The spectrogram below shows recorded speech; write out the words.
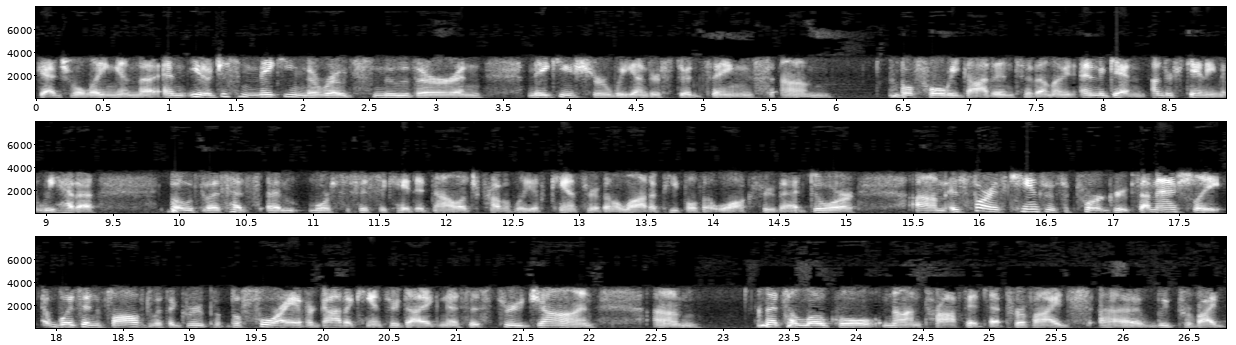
scheduling and the and you know just making the road smoother and making sure we understood things um, before we got into them. I mean, and again, understanding that we had a both of us had a more sophisticated knowledge probably of cancer than a lot of people that walk through that door. Um, as far as cancer support groups, I'm actually was involved with a group before I ever got a cancer diagnosis through John. Um, that's a local nonprofit that provides uh, we provide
